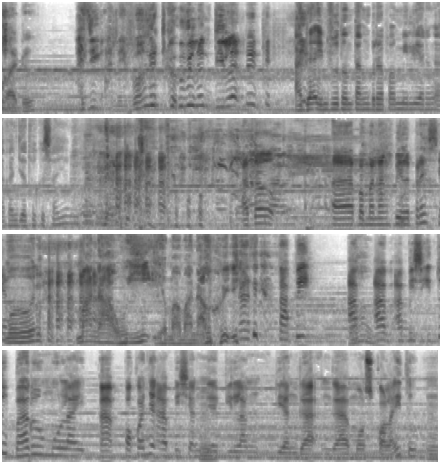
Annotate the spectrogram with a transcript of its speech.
Waduh. Anjing aneh banget gue bilang Dilan ini. Ada info tentang berapa miliar yang akan jatuh ke saya? Atau eh, pemenang pilpres ya? Mohon. Manawi ya Mama Manawi. Nah, tapi ab- ab- abis itu baru mulai ah, pokoknya abis yang dia bilang dia nggak nggak mau sekolah itu Hmm.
